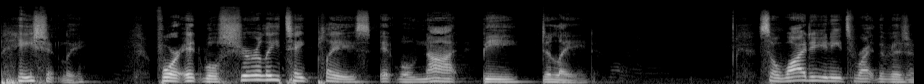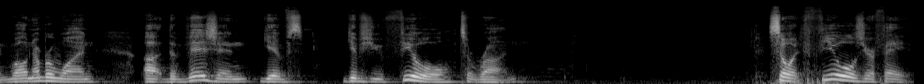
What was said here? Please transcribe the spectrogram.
patiently, for it will surely take place. It will not be delayed. So, why do you need to write the vision? Well, number one, uh, the vision gives, gives you fuel to run. So, it fuels your faith.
